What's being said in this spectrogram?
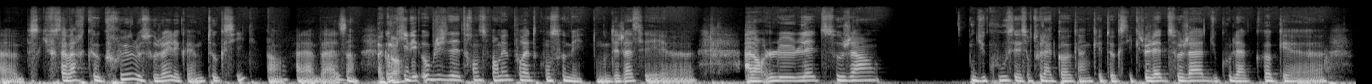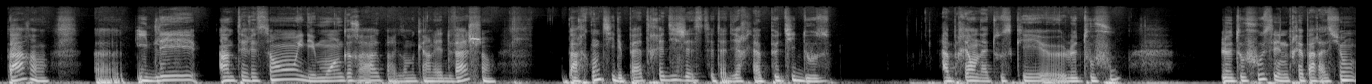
Euh, parce qu'il faut savoir que cru, le soja, il est quand même toxique hein, à la base. Donc il est obligé d'être transformé pour être consommé. Donc déjà c'est. euh, Alors le lait de soja, du coup c'est surtout la coque hein, qui est toxique. Le lait de soja, du coup la coque euh, part. Euh, il est intéressant, il est moins gras par exemple qu'un lait de vache. Par contre, il n'est pas très digeste, c'est-à-dire qu'à petite dose. Après, on a tout ce qui est euh, le tofu. Le tofu, c'est une préparation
